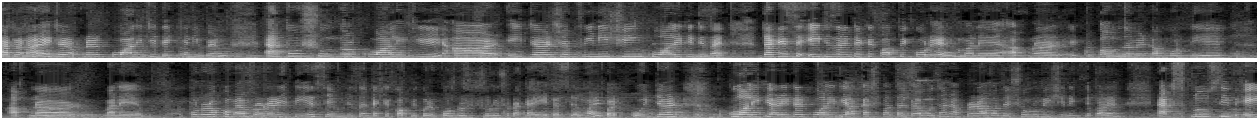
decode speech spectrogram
কাটা না, এটার আপনার কোয়ালিটি দেখে নেবেন। এত সুন্দর কোয়ালিটি আর এইটার যে ফিনিশিং কোয়ালিটি ডিজাইন দেখা গেছে এই ডিজাইনটাকে কপি করে মানে আপনার একটু কম দামের কাপড় দিয়ে আপনার মানে কোনো রকম এমব্রয়ডারি দিয়ে সেম ডিজাইনটাকে কপি করে পনেরোশো, ষোলোশো টাকায় এটা সেল হয় বাট ওইটার কোয়ালিটি আর এটার কোয়ালিটি আকাশ পাতাল ব্যবধান আপনারা আমাদের শোরুমে এসে দেখতে পারেন। এক্সক্লুসিভ এই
